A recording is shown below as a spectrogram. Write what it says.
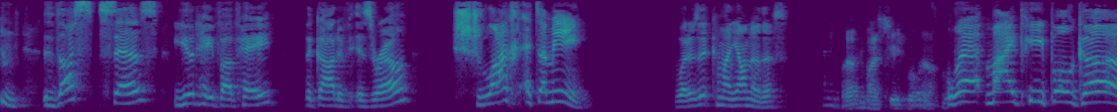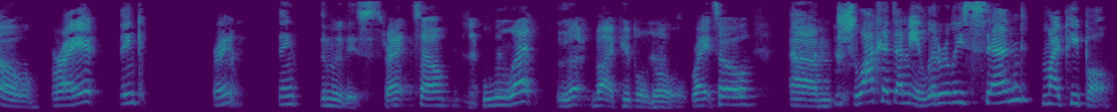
Thus says Yud He Vav He, the God of Israel, Shlach et ami. What is it? Come on, y'all know this. Let my people go. Let my people go. Right? Think, right? Think the movies, right? So let, let my people go. Right? So, um, Shlach et ami, literally send my people.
